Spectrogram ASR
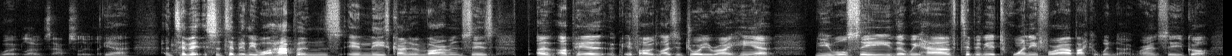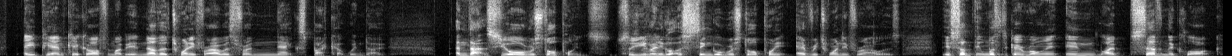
workloads. Absolutely. Yeah, and typically, so typically, what happens in these kind of environments is up here. If I would like to draw you right here, you will see that we have typically a 24-hour backup window, right? So you've got 8 p.m. kickoff. It might be another 24 hours for a next backup window. And that's your restore points. So you've only got a single restore point every 24 hours. If something was to go wrong in, in like seven o'clock,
